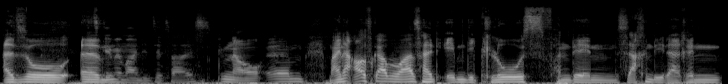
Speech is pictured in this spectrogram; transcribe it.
Also, Jetzt gehen ähm, wir mal in die Details. genau. Ähm, meine Aufgabe war es halt eben, die Klos von den Sachen, die darin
